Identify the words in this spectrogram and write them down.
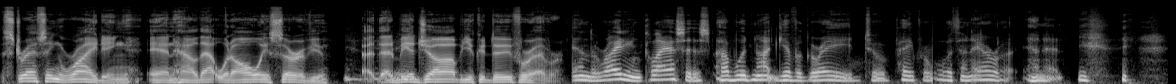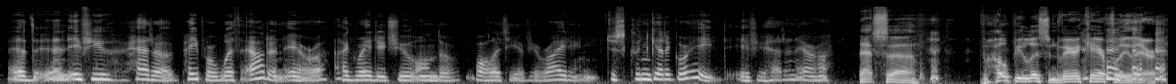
Stressing writing and how that would always serve you. Uh, That'd be a job you could do forever. In the writing classes, I would not give a grade to a paper with an error in it. and and if you had a paper without an error, I graded you on the quality of your writing. Just couldn't get a grade if you had an error. That's, uh, hope you listened very carefully there.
